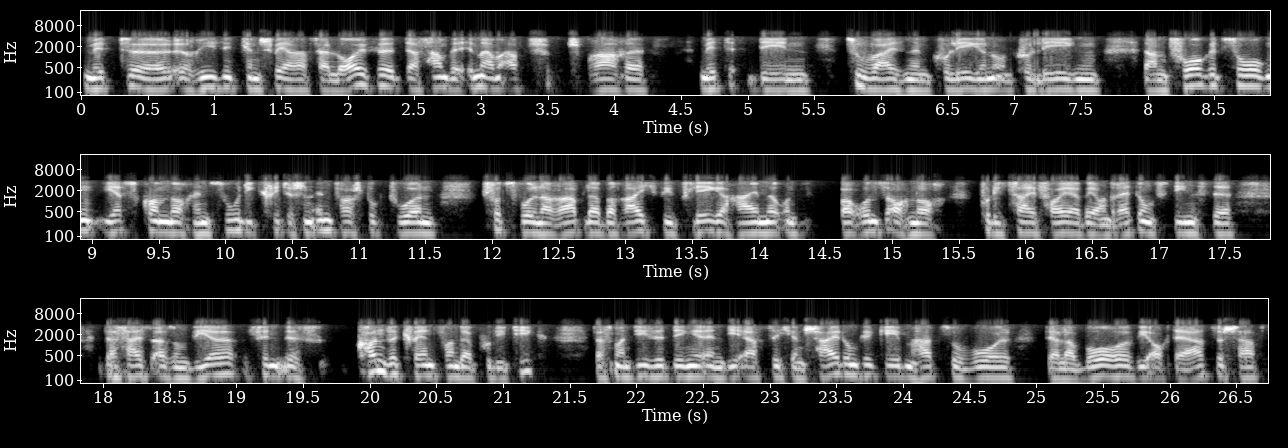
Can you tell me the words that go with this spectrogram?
mit äh, Risiken schwerer Verläufe. Das haben wir immer in Absprache mit den zuweisenden Kolleginnen und Kollegen dann vorgezogen. Jetzt kommen noch hinzu die kritischen Infrastrukturen, schutzvulnerabler Bereich wie Pflegeheime und bei uns auch noch Polizei, Feuerwehr und Rettungsdienste. Das heißt also, wir finden es konsequent von der Politik, dass man diese Dinge in die ärztliche Entscheidung gegeben hat, sowohl der Labore wie auch der Ärzteschaft.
